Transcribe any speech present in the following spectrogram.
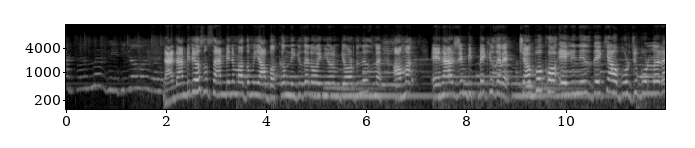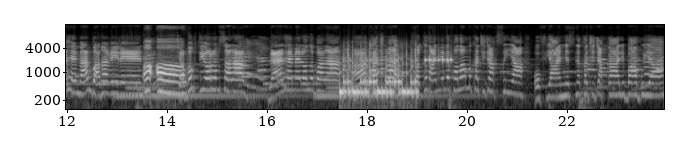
adını biliyorum. Nereden biliyorsun sen benim adımı ya? Bakın ne güzel oynuyorum gördünüz mü? Ama enerjim bitmek üzere. Çabuk o elinizdeki abur cuburları hemen bana verin. Aa. Çabuk diyorum sana. Ver hemen onu bana. Aa kaçma. Kaçacaksın ya? Of ya annesine kaçacak galiba bu ya.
